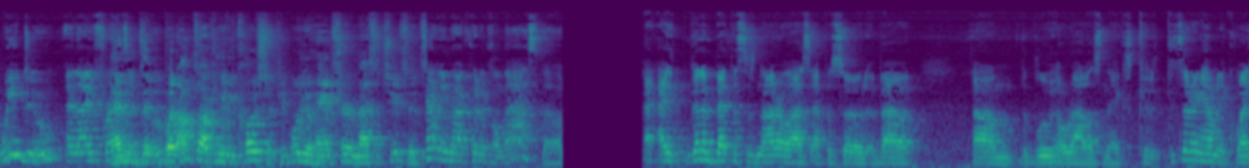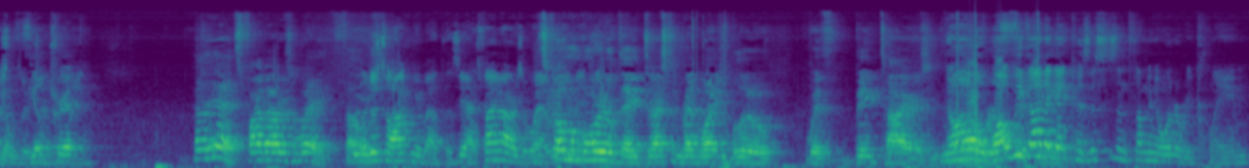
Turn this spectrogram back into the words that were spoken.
We do, and I have friends And that th- do. but I'm talking even closer. People in New Hampshire and Massachusetts. apparently not critical mass, though. I, I'm gonna bet this is not our last episode about um, the Blue Hill rattlesnakes, c- considering how many questions Yo, we've field trip. generated. Hell yeah, it's five hours away, We fellas. were just talking about this. Yeah, it's five hours away. Let's We go can make. Memorial Day dressed in red, white, and blue with big tires. And No, going what we gotta 50 get because this isn't something I want to reclaim.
